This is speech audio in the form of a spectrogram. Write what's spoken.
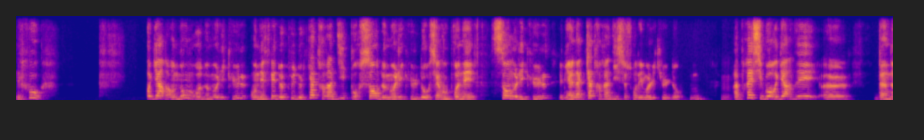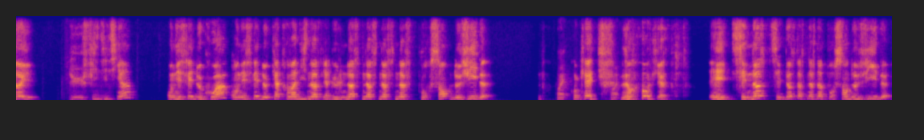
C'est faux regarde en nombre de molécules, on est fait de plus de 90% de molécules d'eau. Si vous prenez 100 molécules, eh bien, il y en a 90, ce sont des molécules d'eau. Hmm. Après, si vous regardez d'un œil du physicien, on est fait de quoi? On est fait de 99,9999% de vide. Ouais. OK? Donc, et ces 9, ces 9,999% de vide,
